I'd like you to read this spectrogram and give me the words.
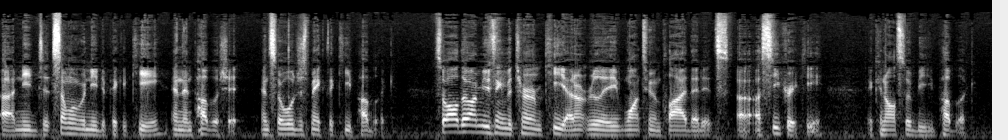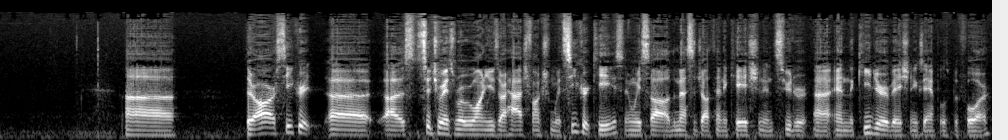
uh, need to, someone would need to pick a key and then publish it. And so we'll just make the key public. So although I'm using the term key, I don't really want to imply that it's a, secret key. It can also be public. Uh, there are secret uh, uh, situations where we want to use our hash function with secret keys, and we saw the message authentication and, pseudo, and the key derivation examples before.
